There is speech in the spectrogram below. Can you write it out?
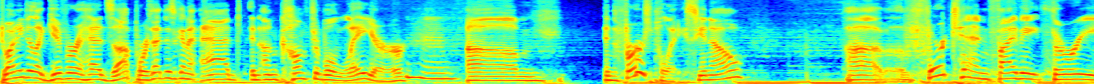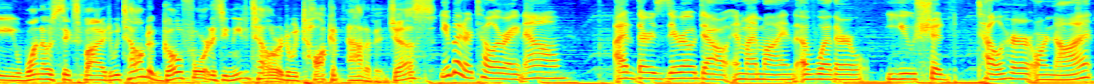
Do I need to like give her a heads up, or is that just going to add an uncomfortable layer um, in the first place? You know, Uh, 410 583 1065. Do we tell him to go for it? Does he need to tell her, or do we talk him out of it? Jess? You better tell her right now. I, there's zero doubt in my mind of whether you should tell her or not.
